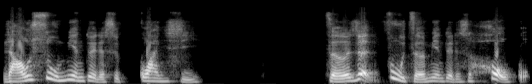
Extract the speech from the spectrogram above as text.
饶恕面对的是关系、责任，负责面对的是后果。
